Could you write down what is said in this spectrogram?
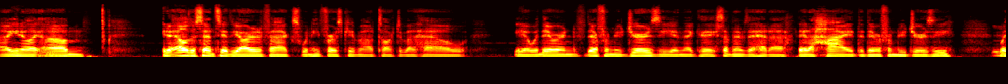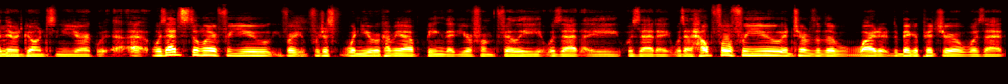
Uh, you know, like um, you know, El Da Sensei of the Artifacts when he first came out talked about how you know when they were in they're from New Jersey and like they sometimes they had a they had a hide that they were from New Jersey mm-hmm. when they would go into New York. Uh, was that similar for you for for just when you were coming out, being that you're from Philly? Was that a was that a was that helpful for you in terms of the wider the bigger picture, or was that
